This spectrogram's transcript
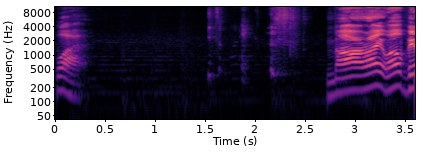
What? All right, well, be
